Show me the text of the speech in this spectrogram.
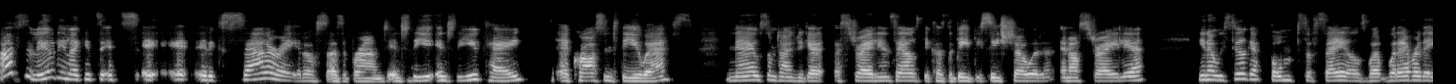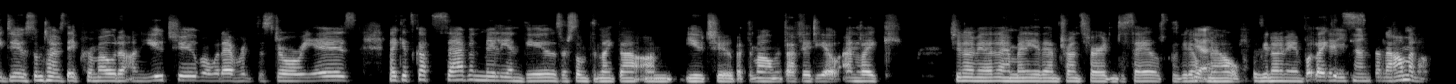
Absolutely, like it's it's it, it, it accelerated us as a brand into the into the UK, across into the US now sometimes we get Australian sales because the BBC show it in Australia. You know, we still get bumps of sales, but whatever they do, sometimes they promote it on YouTube or whatever the story is. Like it's got 7 million views or something like that on YouTube at the moment, that video. And like, do you know what I mean? I don't know how many of them transferred into sales because we don't yeah. know. You know what I mean? But like, yeah, it's phenomenal.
